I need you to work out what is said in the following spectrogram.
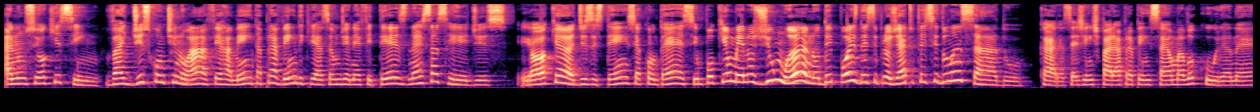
Anunciou que sim, vai descontinuar a ferramenta para venda e criação de NFTs nessas redes. E ó que a desistência acontece um pouquinho menos de um ano depois desse projeto ter sido lançado. Cara, se a gente parar para pensar é uma loucura, né?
